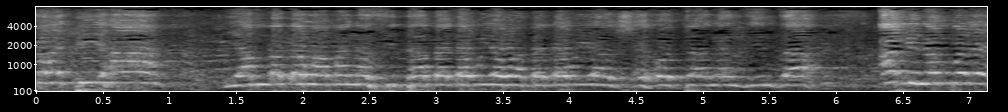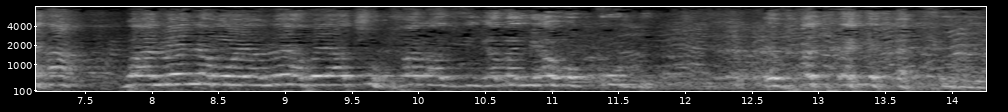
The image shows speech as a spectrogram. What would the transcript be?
fatiha ye wamana ya mbaba wa manasita badawia wa badawia shehotana nzinza aginamboleha walwena moyano yabo yatsufarazinga banyawo kudu efatiha yekasini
